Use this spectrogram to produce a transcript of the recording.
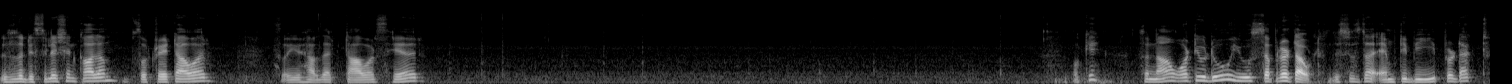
This is the distillation column. So, tray tower. So, you have the towers here. Okay. So, now what you do you separate out this is the MTBE product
